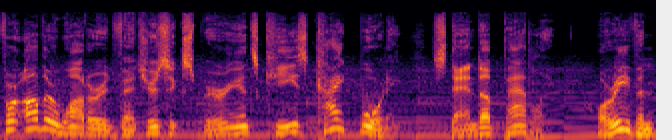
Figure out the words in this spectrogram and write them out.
For other water adventures, experience Keys kiteboarding, stand-up paddling, or even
